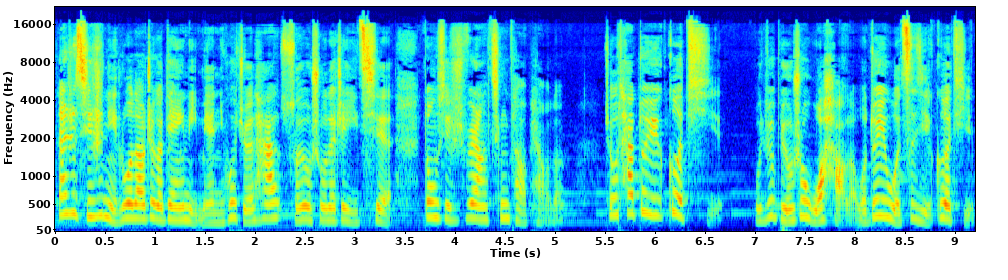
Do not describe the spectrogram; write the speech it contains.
但是其实你落到这个电影里面，你会觉得他所有说的这一切东西是非常轻飘飘的，就他对于个体，我就比如说我好了，我对于我自己个体，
